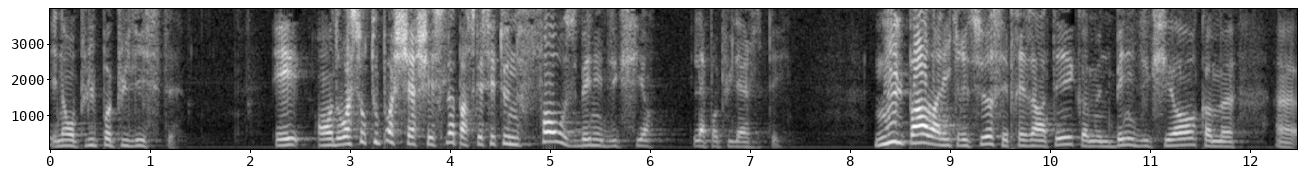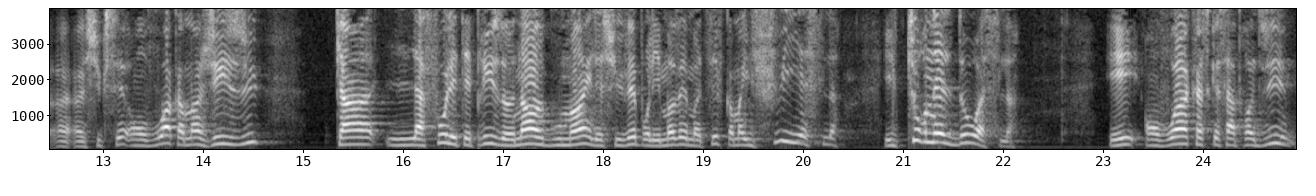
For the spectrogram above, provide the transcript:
et non plus populiste. Et on ne doit surtout pas chercher cela parce que c'est une fausse bénédiction, la popularité. Nulle part dans l'Écriture c'est présenté comme une bénédiction, comme un, un, succès. On voit comment Jésus, quand la foule était prise d'un engouement et le suivait pour les mauvais motifs, comment il fuyait cela. Il tournait le dos à cela. Et on voit qu'est-ce que ça produit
